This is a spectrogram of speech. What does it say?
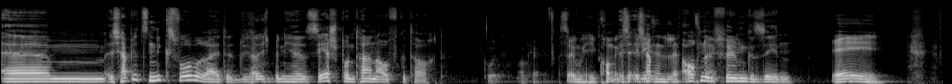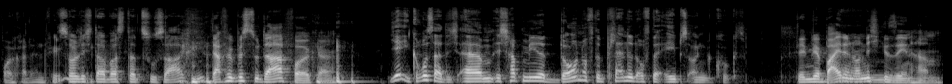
Ähm, ich habe jetzt nichts vorbereitet. Wie gesagt, Ja. Ich bin hier sehr spontan aufgetaucht. Gut, okay. Hast du irgendwelche Comics Ich, ich gelesen in habe auch einen Zeit? Film gesehen. Yay. Ich wollte gerade einen Film. Soll ich da was dazu sagen? Dafür bist du da, Volker. Yay, großartig. Ähm, ich habe mir Dawn of the Planet of the Apes angeguckt. Den wir beide noch nicht gesehen haben.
